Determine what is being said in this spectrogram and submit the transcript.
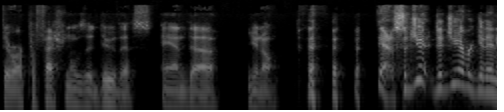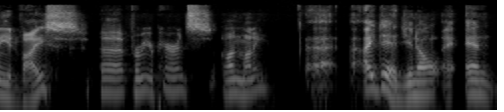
there are professionals that do this, and uh, you know. yeah. So did you, did you ever get any advice uh, from your parents on money? Uh, I did, you know, and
